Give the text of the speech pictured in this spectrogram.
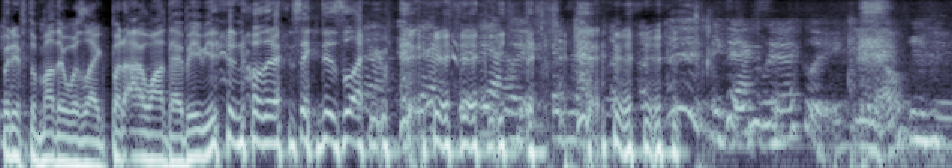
But if the mother was like, but I want that baby to know that I saved his life. Yeah, yeah, exactly. Exactly. exactly. You know? Mhm.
